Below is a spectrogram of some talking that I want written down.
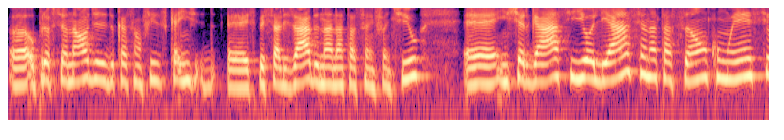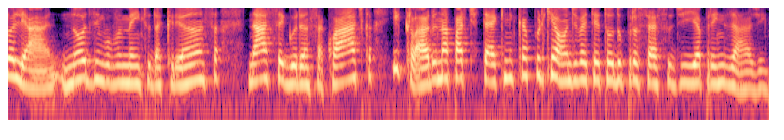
uh, o profissional de educação física é, especializado na natação infantil é, enxergasse e olhasse a natação com esse olhar no desenvolvimento da criança, na segurança aquática e, claro, na parte técnica, porque é onde vai ter todo o processo de aprendizagem.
